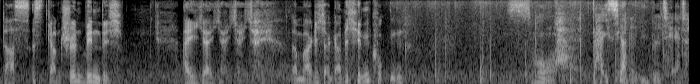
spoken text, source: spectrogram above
Das ist ganz schön windig. Eieieiei, da mag ich ja gar nicht hingucken. So, da ist ja der Übeltäter.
